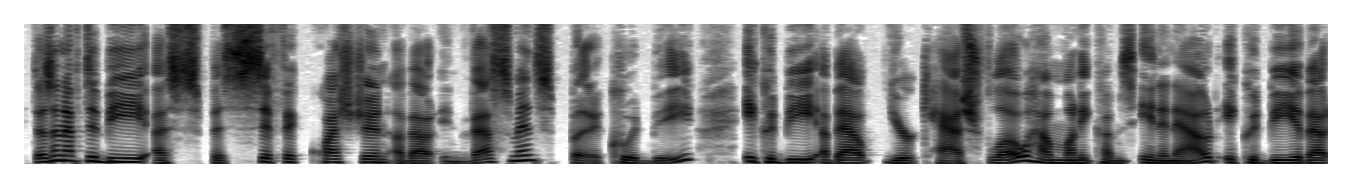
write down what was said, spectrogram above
It doesn't have to be a specific question about investments, but it could be. It could be about your cash flow, how money comes in and out. It could be about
